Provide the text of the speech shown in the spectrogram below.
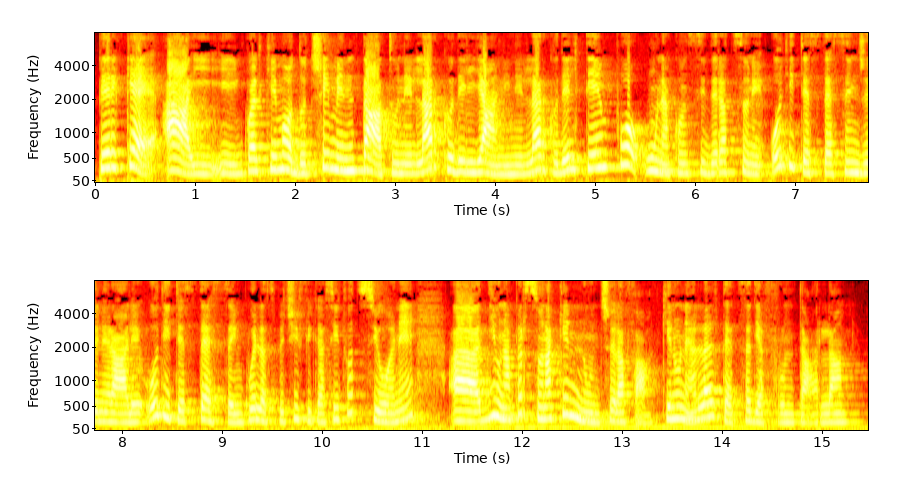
perché hai in qualche modo cementato nell'arco degli anni, nell'arco del tempo, una considerazione o di te stessa in generale o di te stessa in quella specifica situazione eh, di una persona che non ce la fa, che non è all'altezza di affrontarla.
